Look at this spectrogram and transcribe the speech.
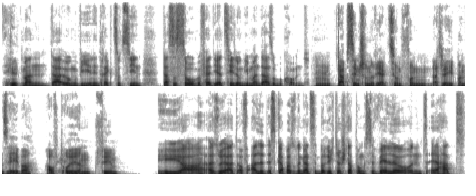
Hildmann da irgendwie in den Dreck zu ziehen. Das ist so ungefähr die Erzählung, die man da so bekommt. Hm. Gab es denn schon eine Reaktion von Attila Hildmann selber auf euren Film? Ja, also er hat auf alle, es gab also eine ganze Berichterstattungswelle und er hat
